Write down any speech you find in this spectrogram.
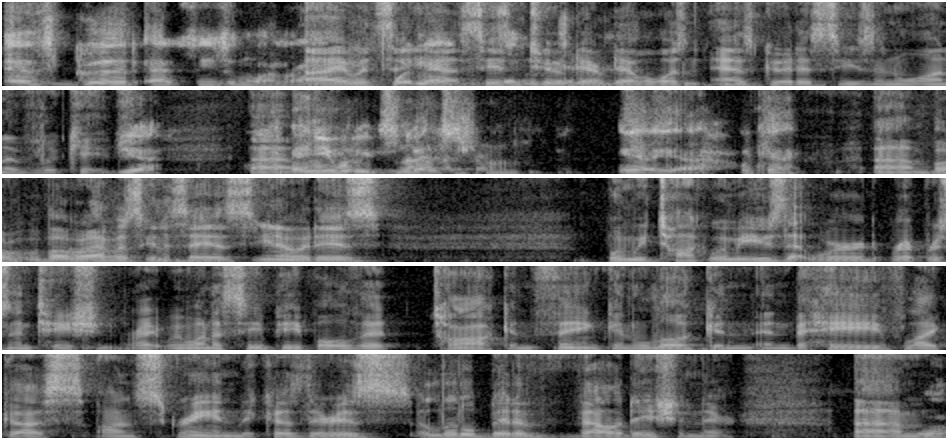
as good as season one, right? I would say, Wouldn't yeah, season two of Daredevil wasn't as good as season one of Luke Cage. Yeah, um, and you would expect not strong. Yeah, yeah, okay. Um, but but what I was going to say is, you know, it is when we talk when we use that word representation right we want to see people that talk and think and look and, and behave like us on screen because there is a little bit of validation there. Um, yeah.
